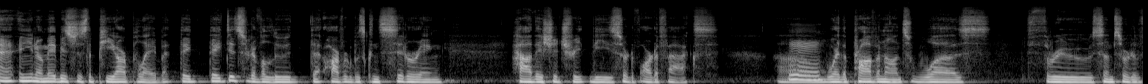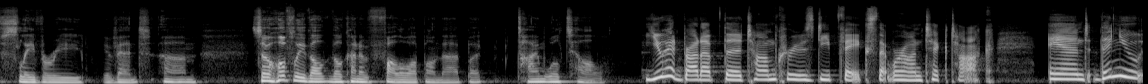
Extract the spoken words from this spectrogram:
and you know maybe it's just a PR play, but they they did sort of allude that Harvard was considering how they should treat these sort of artifacts, um, mm. where the provenance was through some sort of slavery event. Um, so hopefully they'll they'll kind of follow up on that, but time will tell. You had brought up the Tom Cruise deepfakes that were on TikTok. And then you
